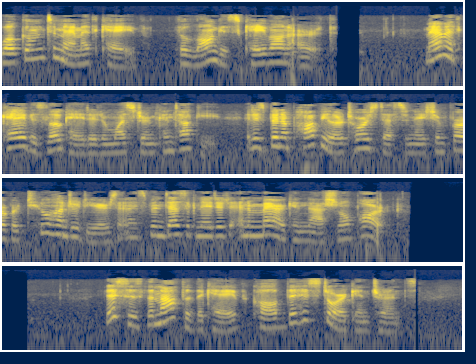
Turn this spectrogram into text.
Welcome to Mammoth Cave, the longest cave on earth. Mammoth Cave is located in western Kentucky. It has been a popular tourist destination for over 200 years and has been designated an American National Park. This is the mouth of the cave, called the Historic Entrance.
